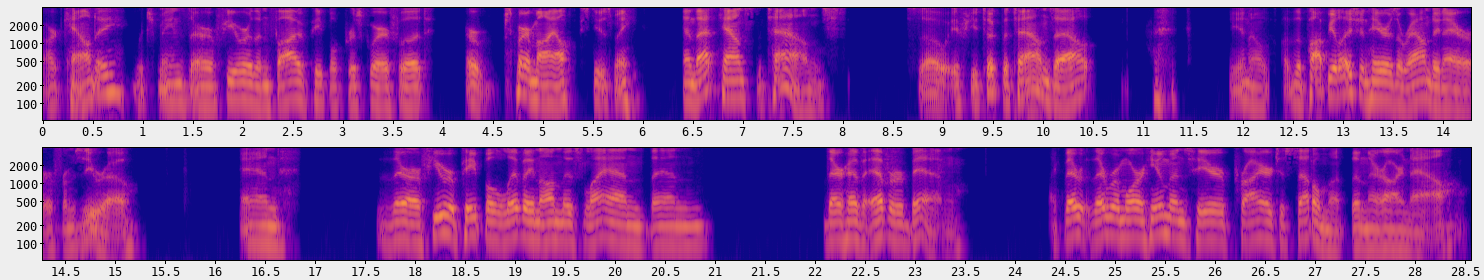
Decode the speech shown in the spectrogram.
our county, which means there are fewer than five people per square foot or square mile, excuse me. And that counts the towns. So if you took the towns out, you know, the population here is a rounding error from zero. And there are fewer people living on this land than there have ever been. Like there there were more humans here prior to settlement than there are now.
